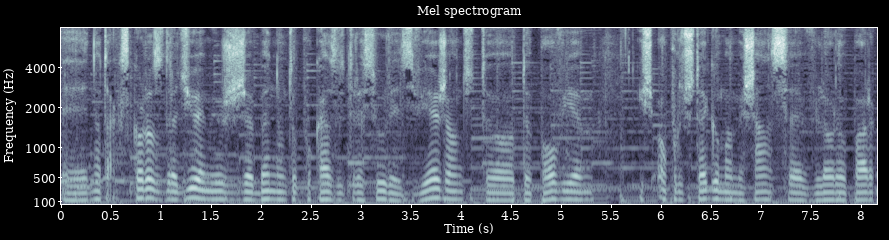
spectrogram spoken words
E, No tak, skoro zdradziłem już, że będą to pokazy tresury zwierząt, to dopowiem, iż oprócz tego mamy szansę w Loro Park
